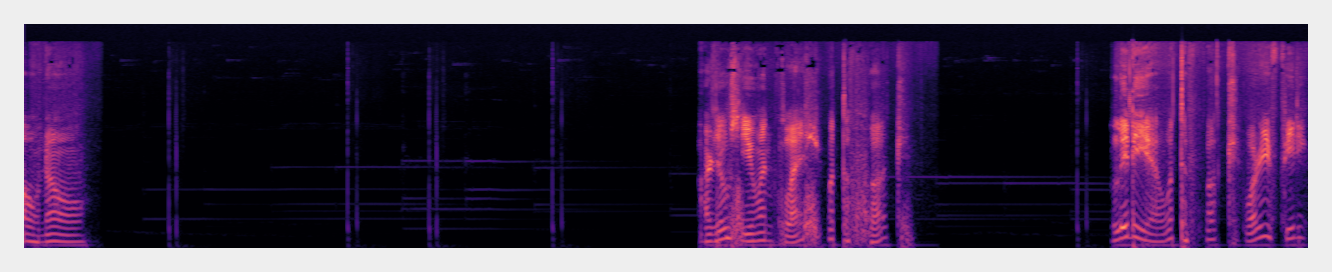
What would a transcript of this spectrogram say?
Oh no. Are those human flesh? What the fuck? Lydia, what the fuck? Why are you feeding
